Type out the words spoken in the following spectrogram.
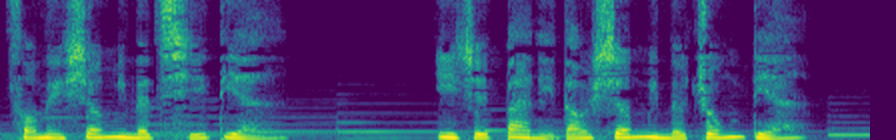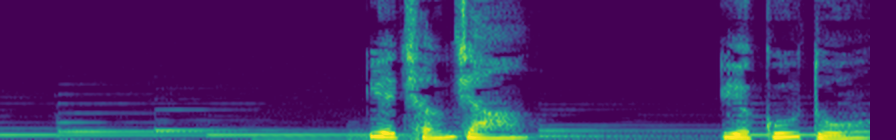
从你生命的起点，一直伴你到生命的终点。越成长，越孤独。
